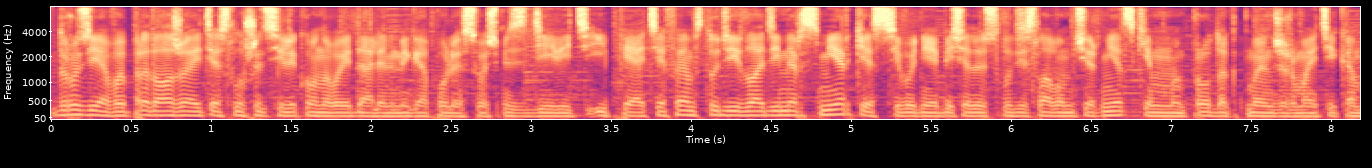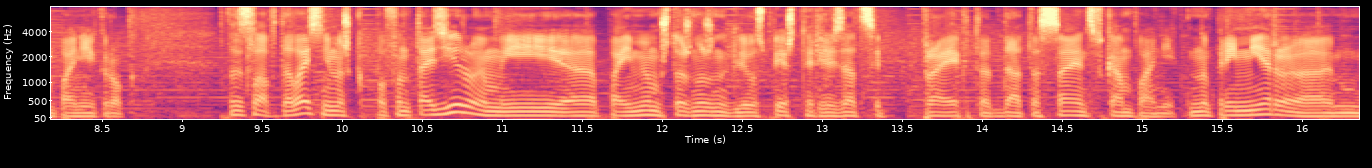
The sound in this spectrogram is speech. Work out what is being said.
Друзья, вы продолжаете слушать «Силиконовые дали» на Мегаполис 89 и 5 FM. В студии Владимир Смеркис. Сегодня я беседую с Владиславом Чернецким, продукт-менеджером IT-компании «Крок». Владислав, давайте немножко пофантазируем и э, поймем, что же нужно для успешной реализации проекта Data Science в компании. Например, э,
